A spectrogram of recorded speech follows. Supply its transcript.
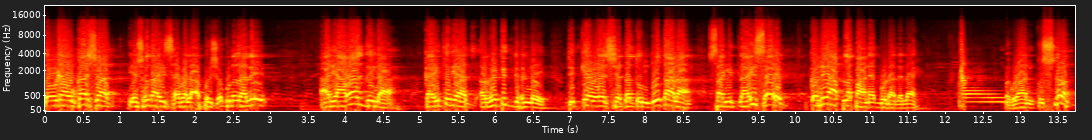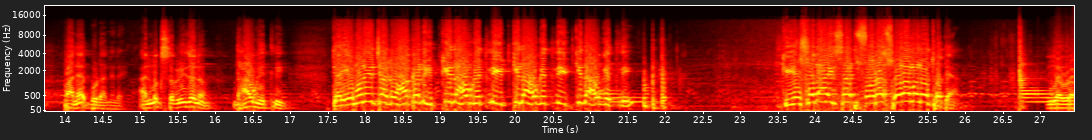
तेवढ्या अवकाशात यशोदा आई साहेबाला अपशकुन झाले आणि आवाज दिला काहीतरी आज अघटित घडले. तितक्या वेळेस शेतातून दूत आला सांगितलं आई साहेब कने आपला पाण्यात बुडालेला आहे. भगवान कृष्ण पाण्यात बुडालेला आहे. आणि मग सगळी जण धाव घेतली. त्या यमुनेच्या डोहाकडे इतकी धाव घेतली इतकी धाव घेतली इतकी धाव घेतली. यशोदा साहेब सोरा सोरा म्हणत होत्या. एवढा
